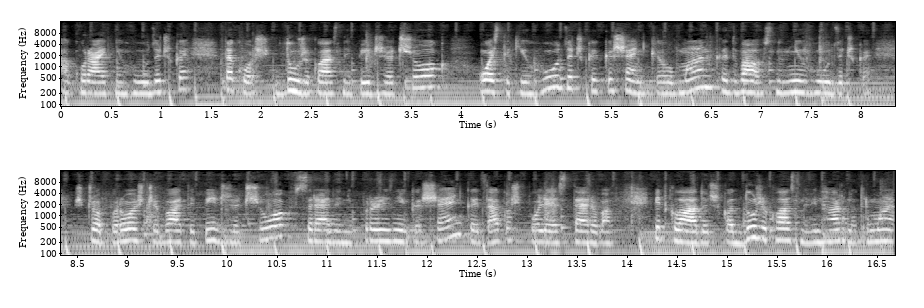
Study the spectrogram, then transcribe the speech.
акуратні гудзочки. Також дуже класний піджачок. Ось такі гудзочки, кишеньки обманки, два основні гудзочки, щоб розчебати піджачок, всередині прорізні кишеньки, і також поліестерова підкладочка. Дуже класно, він гарно тримає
